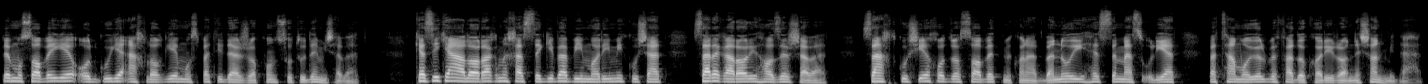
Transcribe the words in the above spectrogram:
به مسابقه الگوی اخلاقی مثبتی در ژاپن ستوده می شود کسی که رغم خستگی و بیماری می کوشد سر قراری حاضر شود سخت کوشی خود را ثابت می کند و نوعی حس مسئولیت و تمایل به فداکاری را نشان می دهد.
